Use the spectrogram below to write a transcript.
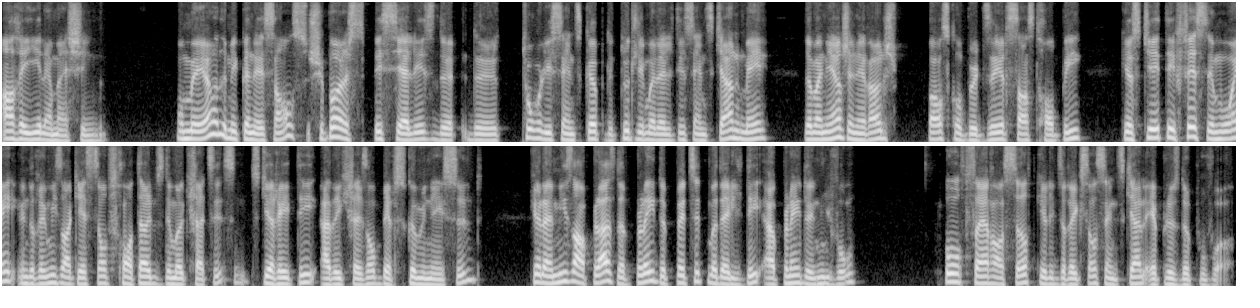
enrayé la machine au meilleur de mes connaissances, je ne suis pas un spécialiste de, tous les syndicats, de toutes les modalités syndicales, mais de manière générale, je pense qu'on peut dire sans se tromper que ce qui a été fait, c'est moins une remise en question frontale du démocratisme, ce qui aurait été avec raison perçu comme une insulte, que la mise en place de plein de petites modalités à plein de niveaux pour faire en sorte que les directions syndicales aient plus de pouvoir.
